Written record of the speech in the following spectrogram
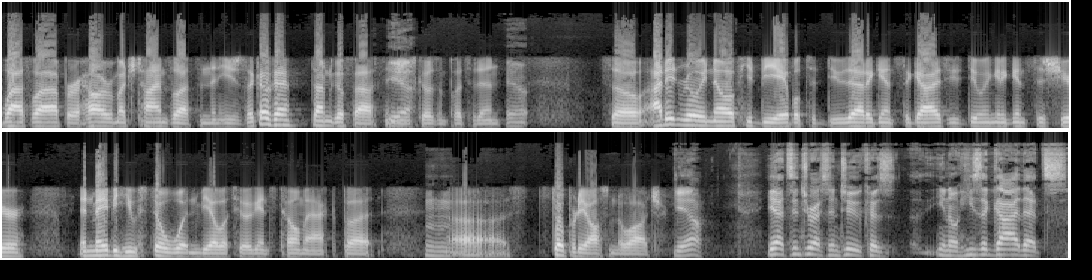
last lap or however much time's left, and then he's just like, okay, time to go fast, and Yeah. he just goes and puts it in. Yeah. So I didn't really know if he'd be able to do that against the guys he's doing it against this year, and maybe he still wouldn't be able to against Tomac, but uh, still pretty awesome to watch. Yeah, yeah, it's interesting too because you know he's a guy that's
